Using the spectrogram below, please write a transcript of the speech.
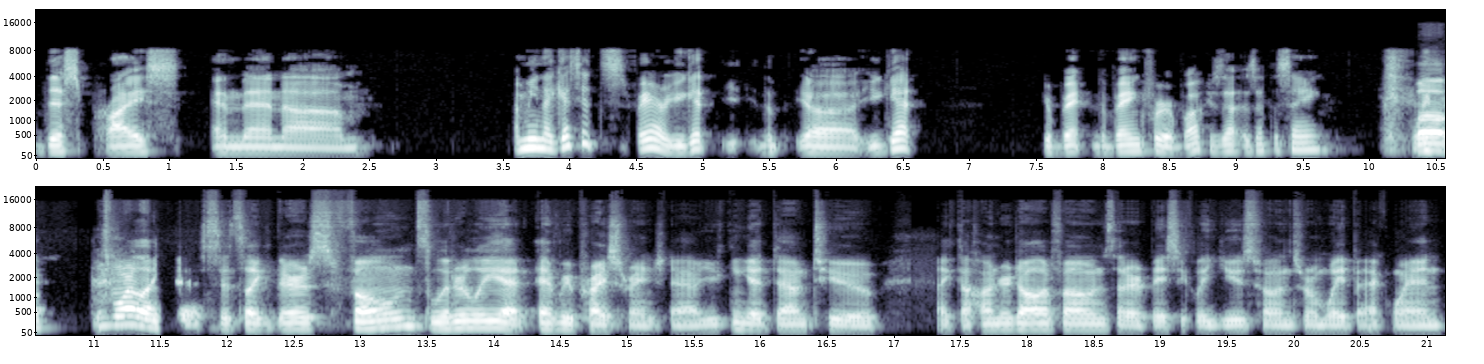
this price and then um I mean, I guess it's fair. You get the uh you get your bang the bang for your buck. Is that is that the saying? Well, it's more like this. It's like there's phones literally at every price range now. You can get down to like the hundred dollar phones that are basically used phones from way back when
